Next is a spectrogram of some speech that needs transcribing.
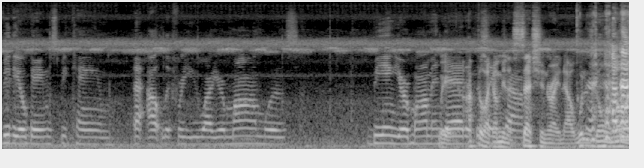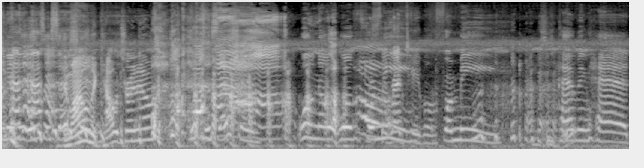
video games became an outlet for you while your mom was being your mom and Wait, dad at I the feel like same I'm in time. a session right now. What is going I mean, on? it's a. Am I on the couch right now? It's a session. Well, no. Well, for me, Red table. for me, having had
